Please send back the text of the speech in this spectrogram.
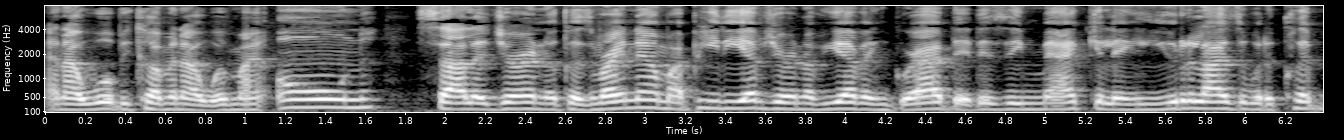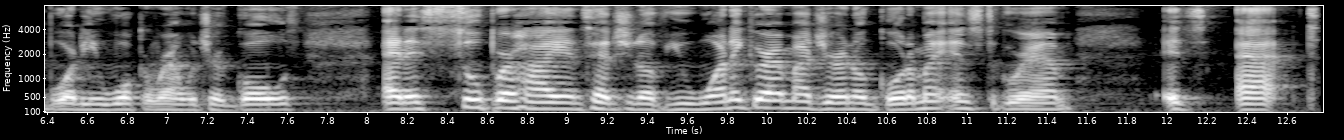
And I will be coming out with my own solid journal because right now my PDF journal, if you haven't grabbed it, is immaculate. You utilize it with a clipboard and you walk around with your goals. And it's super high intentional. If you want to grab my journal, go to my Instagram. It's at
